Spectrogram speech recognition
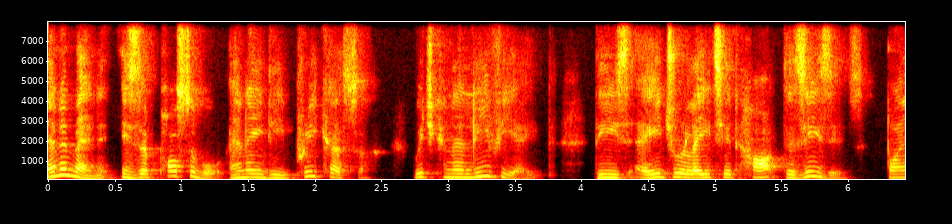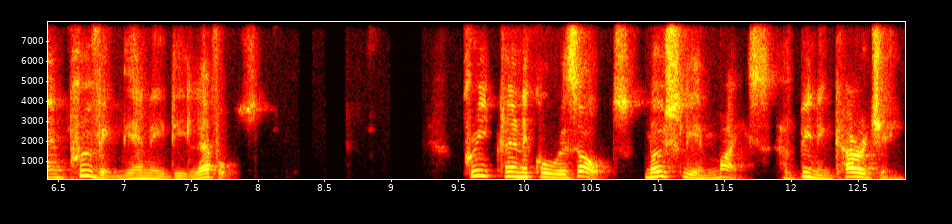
NMN is a possible NAD precursor which can alleviate these age related heart diseases by improving the NAD levels. Preclinical results, mostly in mice, have been encouraging,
